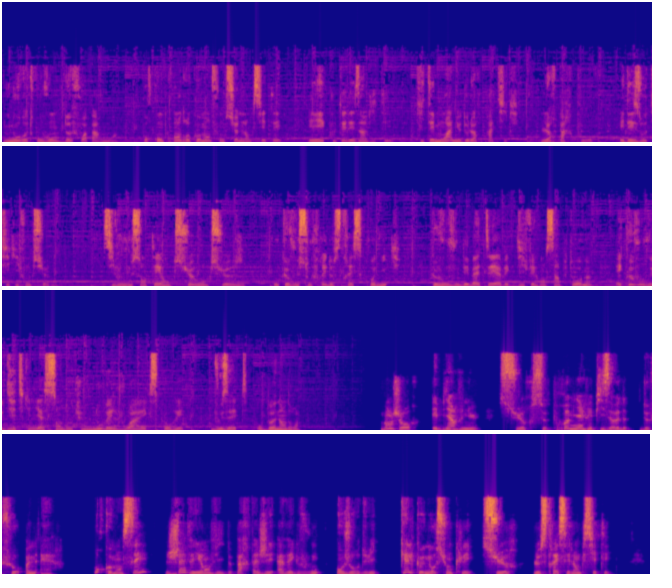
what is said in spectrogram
Nous nous retrouvons deux fois par mois pour comprendre comment fonctionne l'anxiété et écouter des invités qui témoignent de leur pratique, leur parcours et des outils qui fonctionnent. Si vous vous sentez anxieux ou anxieuse, ou que vous souffrez de stress chronique, que vous vous débattez avec différents symptômes et que vous vous dites qu'il y a sans doute une nouvelle voie à explorer, vous êtes au bon endroit. Bonjour et bienvenue sur ce premier épisode de Flow on Air. Pour commencer, j'avais envie de partager avec vous aujourd'hui quelques notions clés sur le stress et l'anxiété.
